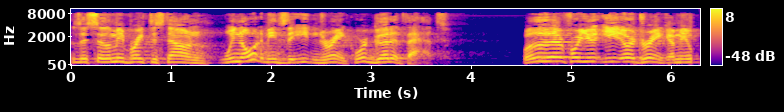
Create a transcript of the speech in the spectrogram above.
As I said, let me break this down. We know what it means to eat and drink. We're good at that. Whether therefore you eat or drink. I mean, we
